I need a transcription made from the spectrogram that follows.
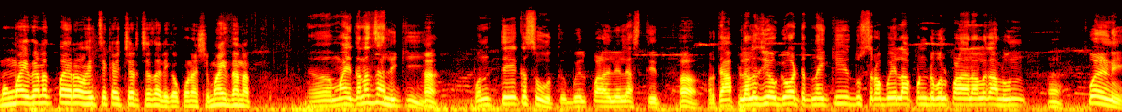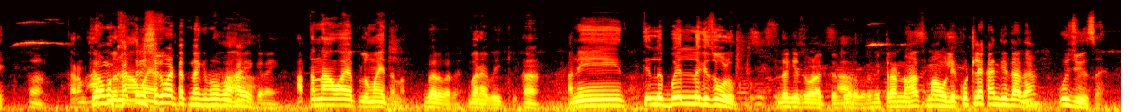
मग मैदानात पायरा व्हायची काय चर्चा झाली का कोणाशी? मैदानात? अं, मैदानात झाली की. हां. पण ते कसं होतं? बैल पळालेले असतात. हां. ते आपल्यालाच योग्य वाटत नाही की दुसरा बैल आपण डबल पळायला घालून हां. पळणे. हां. कारण मग खात्रीशीर वाटत नाही की बाबा हां. आहे की नाही? आता नाव आहे आपलं मैदानात. बरोबर आहे. बऱ्यापैकी. हां. आणि ते ल- बैल लगेच ओळखतो. लगेच ओळखतात बरोबर. मित्रांनो हाच माऊली. कुठल्या खांदी दादा? उजवीच आहे.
